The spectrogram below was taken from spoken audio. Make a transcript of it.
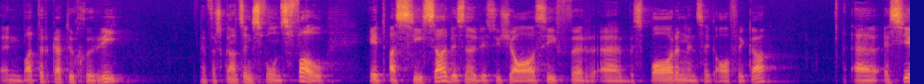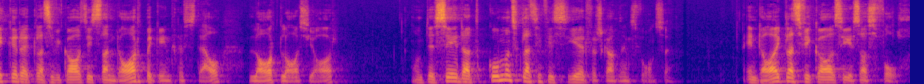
in watter kategorie 'n verskansingsfonds val, het Assisa, dis nou die assosiasie vir uh, besparing in Suid-Afrika, uh, 'n sekere klassifikasiestandaard bekend gestel laat laas jaar om te sê dat kom ons klassifiseer verskansingsfondse. En daai klassifikasie is as volg.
